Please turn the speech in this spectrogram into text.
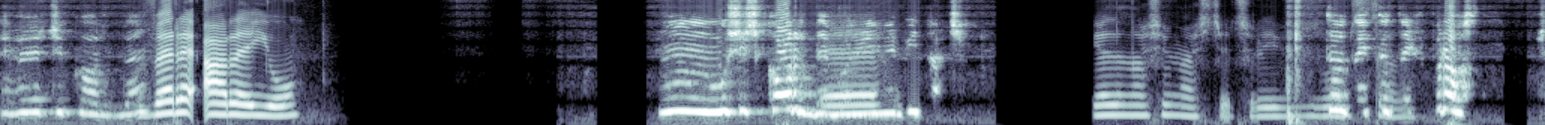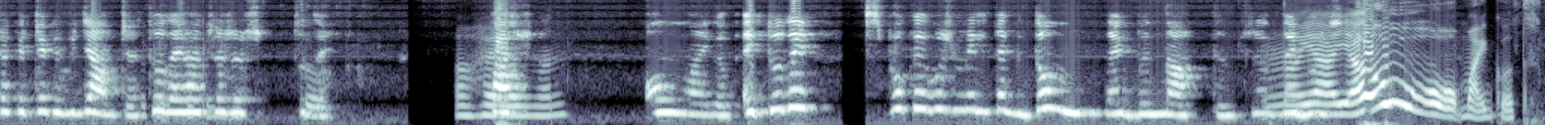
Wy czy kordy? Where are you? Hmm, musisz kordy, bo E. nie, nie widać. 1.18, czyli w złą Tutaj, stronę. tutaj, wprost. Czekaj, czekaj, widziałam cię. Tutaj czekaj. chociaż tutaj. O, hello, Patrz. man. Oh my god. Ej, tutaj spoko jakbyśmy mieli tak dom jakby nad tym. No tak ja, ja, oh my god.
